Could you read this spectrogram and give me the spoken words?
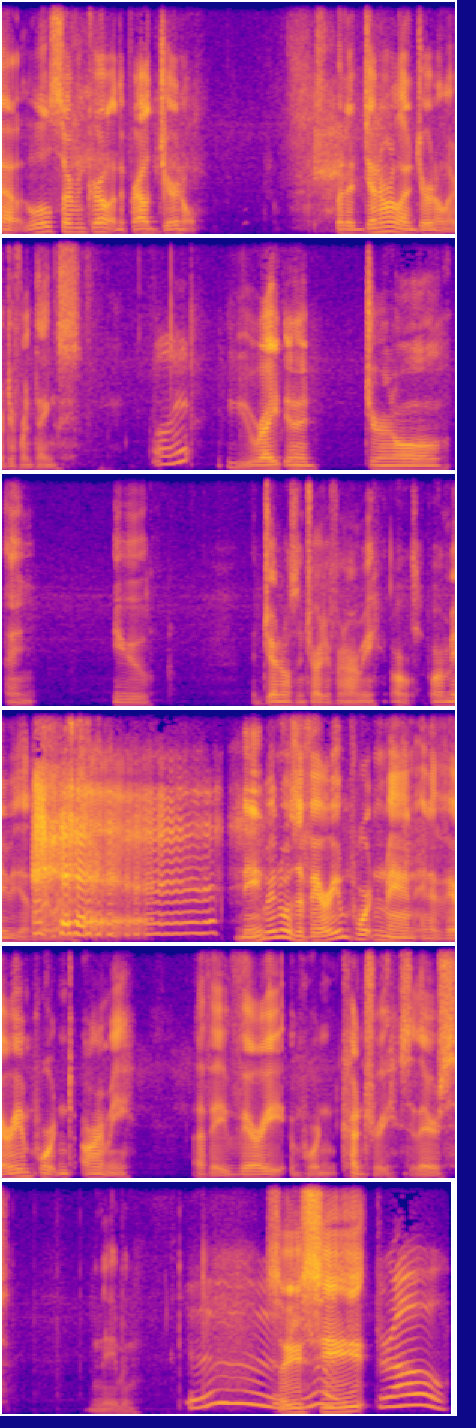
Oh, the little servant girl and the proud journal. But a general and a journal are different things. What? You write in a journal and you. The general's in charge of an army. Or, or maybe the other way around. Naaman was a very important man in a very important army of a very important country. So there's Naaman. Ooh, So you see- gross.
